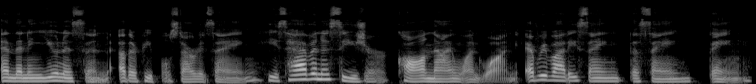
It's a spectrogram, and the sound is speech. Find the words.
And then in unison, other people started saying, He's having a seizure. Call 911. Everybody saying the same thing.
